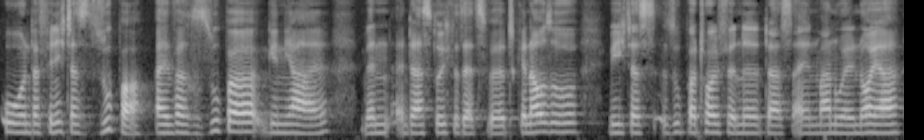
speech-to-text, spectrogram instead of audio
Und da finde ich das super, einfach super genial, wenn das durchgesetzt wird. Genauso wie ich das super toll finde, dass ein Manuel Neuer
